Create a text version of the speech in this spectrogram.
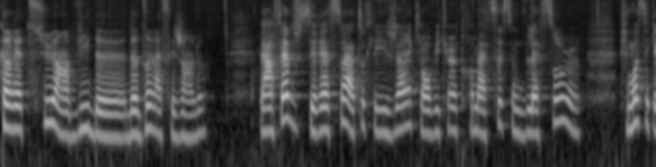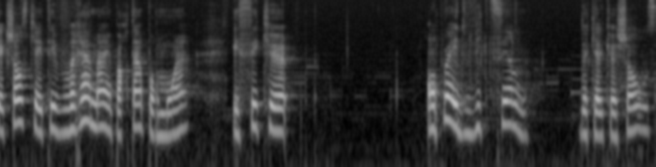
Qu'aurais-tu envie de, de dire à ces gens-là? Mais en fait, je dirais ça à tous les gens qui ont vécu un traumatisme, une blessure. Puis moi, c'est quelque chose qui a été vraiment important pour moi. Et c'est que on peut être victime de quelque chose,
